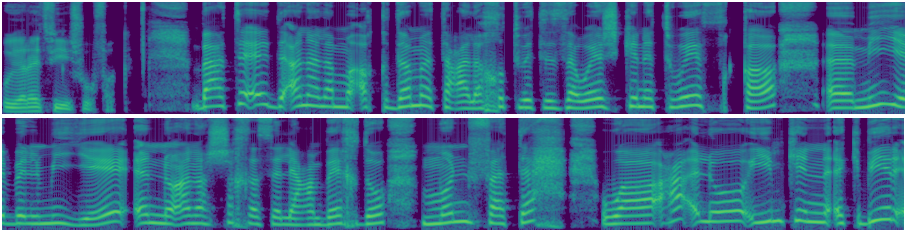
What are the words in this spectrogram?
ويا ريت في يشوفك. بعتقد أنا لما أقدمت على خطوة الزواج كنت واثقة آه، مية بالمية إنه أنا الشخص اللي عم باخده منفتح وعقله يمكن كبير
